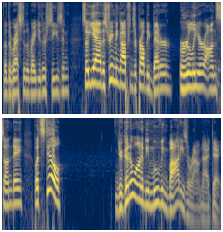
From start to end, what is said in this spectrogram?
for the rest of the regular season. So, yeah, the streaming options are probably better earlier on Sunday, but still, you're going to want to be moving bodies around that day.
